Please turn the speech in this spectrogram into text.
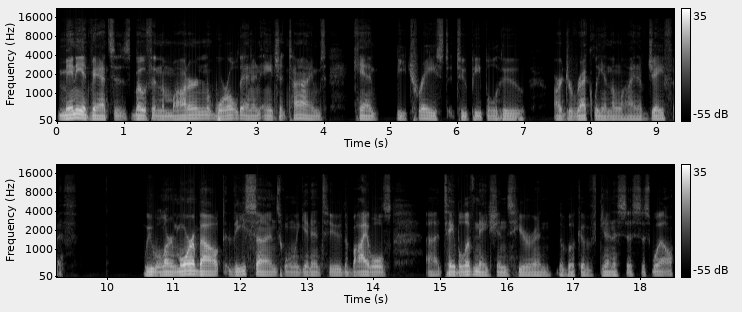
many advances, both in the modern world and in ancient times, can be traced to people who are directly in the line of Japheth. We will learn more about these sons when we get into the Bible's uh, table of nations here in the book of Genesis as well.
